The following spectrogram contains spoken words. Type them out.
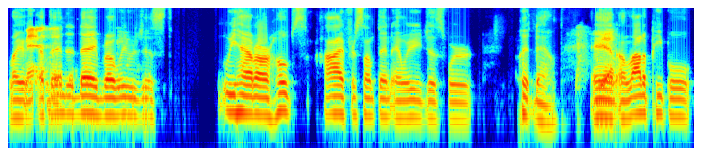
like Man, at the end of the day, bro, we were just we had our hopes high for something and we just were put down. And yeah. a lot of people,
